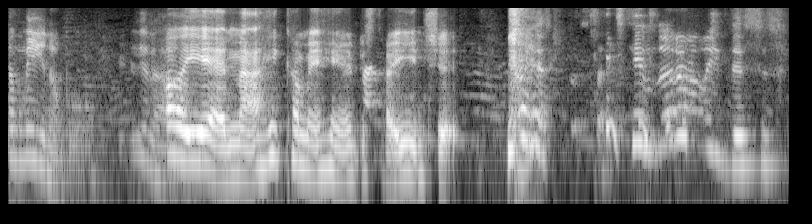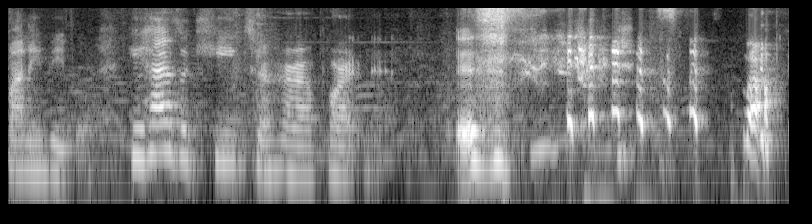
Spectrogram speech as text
amenable. You know. oh yeah, nah, he come in here and just start eating shit. He literally, this is funny, people. He has a key to her apartment. It's, it's not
